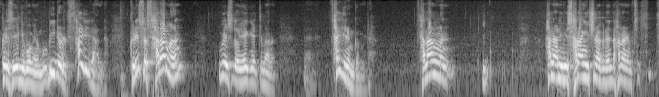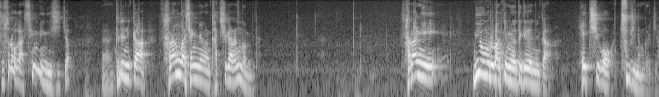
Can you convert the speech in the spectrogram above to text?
그래서 여기 보면 우리를 살리려 한다 그래서 사랑은 위에서도 얘기했지만 살리는 겁니다 사랑은 하나님이 사랑이시라 그랬는데 하나님 스스로가 생명이시죠. 예, 그러니까 사랑과 생명은 같이 가는 겁니다. 사랑이 미움으로 바뀌면 어떻게 됩니까? 해치고 죽이는 거죠.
